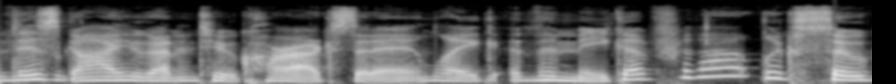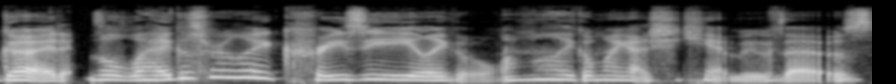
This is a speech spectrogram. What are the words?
this guy who got into a car accident, like the makeup for that looks so good. The legs were like crazy. Like I'm like, oh my gosh, she can't move those.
